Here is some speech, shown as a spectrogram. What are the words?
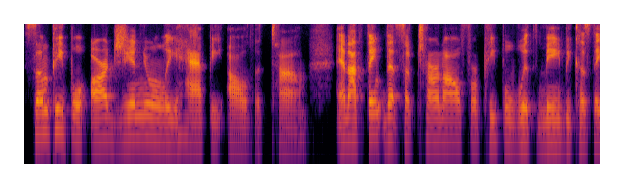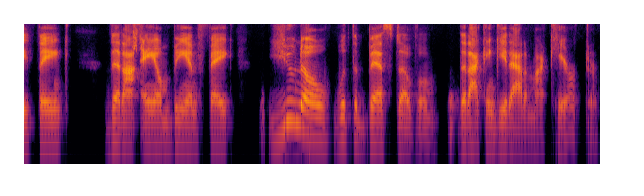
Some people are genuinely happy all the time. And I think that's a turnoff for people with me because they think that I am being fake. You know, with the best of them, that I can get out of my character.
